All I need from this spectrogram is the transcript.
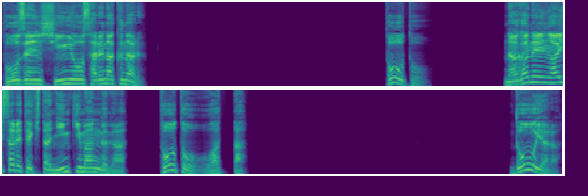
当然信用されなくなる。とうとう。長年愛されてきた人気漫画が、とうとう終わった。どうやら。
